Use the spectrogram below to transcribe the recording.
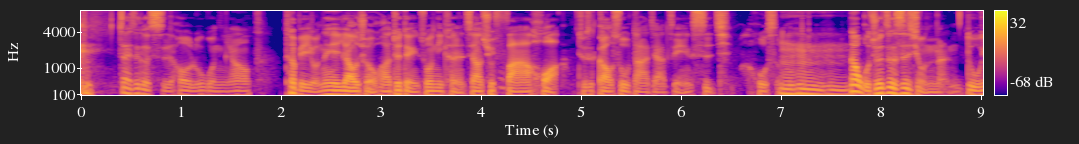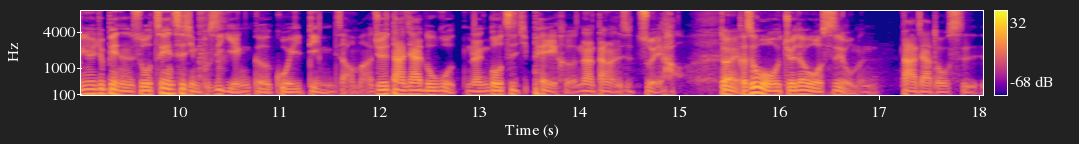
在这个时候，如果你要特别有那些要求的话，就等于说你可能是要去发话，就是告诉大家这件事情嘛，或什么的。嗯哼哼，那我觉得这个事情有难度，因为就变成说这件事情不是严格规定，你知道吗？就是大家如果能够自己配合，那当然是最好。对，可是我觉得我是我们大家都是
